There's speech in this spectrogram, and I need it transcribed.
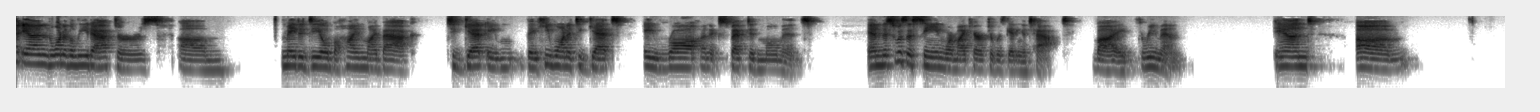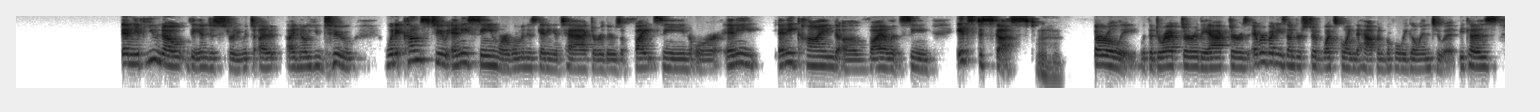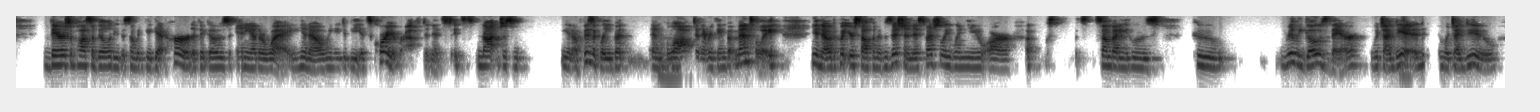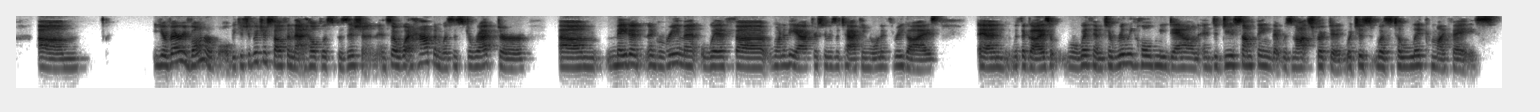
and one of the lead actors um, made a deal behind my back to get a, that he wanted to get a raw, unexpected moment And this was a scene where my character was getting attacked by three men. And um and if you know the industry, which I, I know you do, when it comes to any scene where a woman is getting attacked or there's a fight scene or any any kind of violent scene, it's discussed mm-hmm. thoroughly with the director, the actors. Everybody's understood what's going to happen before we go into it because there's a possibility that somebody could get hurt if it goes any other way. You know, we need to be it's choreographed and it's it's not just you know physically but and mm-hmm. blocked and everything but mentally you know to put yourself in a position especially when you are a, somebody who's who really goes there which i did which i do um, you're very vulnerable because you put yourself in that helpless position and so what happened was this director um, made an agreement with uh, one of the actors who was attacking one of the three guys and with the guys that were with him to really hold me down and to do something that was not scripted, which is was to lick my face,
